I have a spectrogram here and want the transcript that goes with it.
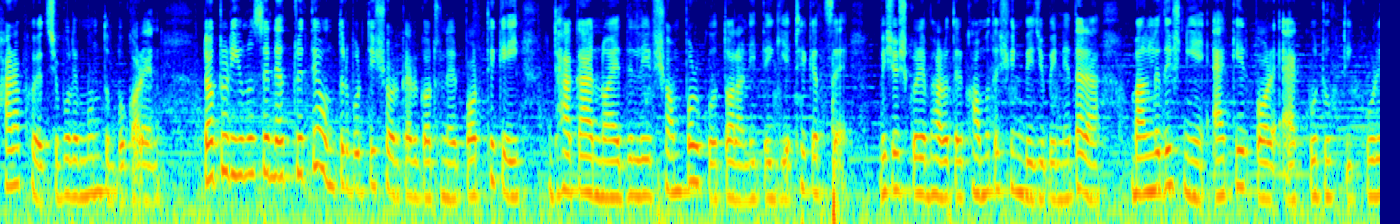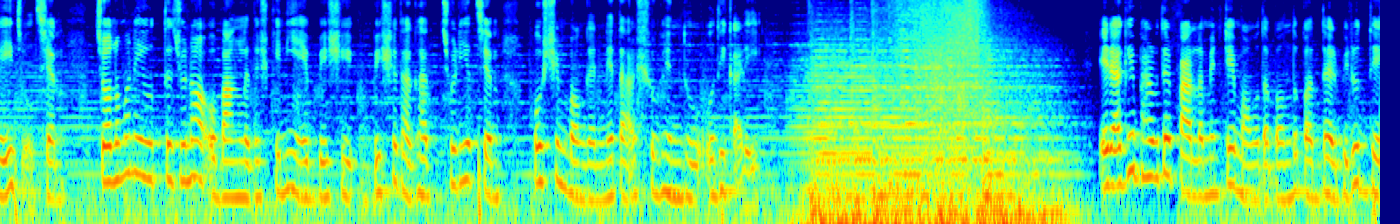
খারাপ হয়েছে বলে মন্তব্য করেন। ডক্টর ইউনুসের নেতৃত্বে অন্তর্বর্তী সরকার গঠনের পর থেকেই ঢাকা, নয়াদিল্লির সম্পর্ক তলানিতে গিয়ে ঠেকেছে। বিশেষ করে ভারতের ক্ষমতাসীন বিজেপি নেতারা বাংলাদেশ নিয়ে একের পর এক কটূক্তি করেই চলছেন। চলমান এই উত্তেজনা ও বাংলাদেশকে নিয়ে বেশি বিষেধাঘাত ছড়িয়েছেন পশ্চিমবঙ্গের নেতা শুভেন্দু অধিকারী। এর আগে ভারতের পার্লামেন্টে মমতা বন্দ্যোপাধ্যায়ের বিরুদ্ধে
